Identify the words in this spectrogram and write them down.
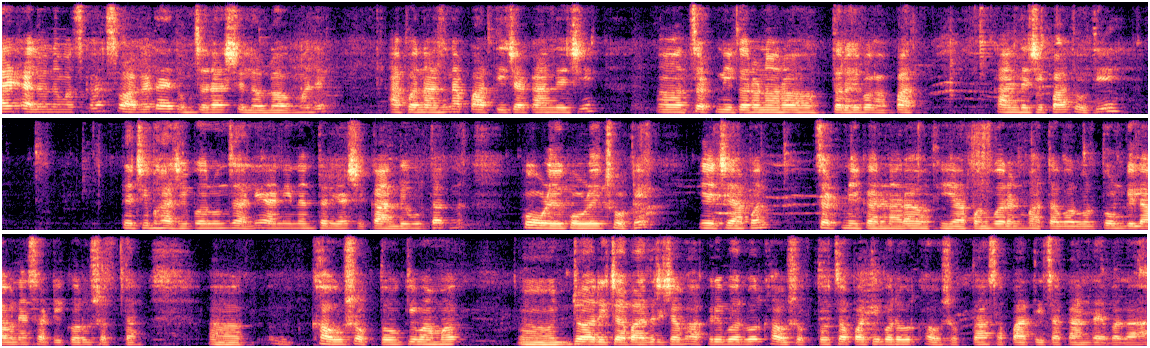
हाय हॅलो नमस्कार. स्वागत आहे तुमचं राष्ट्रीय ब्लॉगमध्ये आपण आज ना पातीच्या कांद्याची चटणी करणार आहोत. तर हे बघा पात कांद्याची पात होती. त्याची भाजी बनवून झाली आणि नंतर हे असे कांदे उरतात ना कोवळे कोवळे छोटे याची आपण चटणी करणार आहोत. ही आपण वरण भाताबरोबर तोंडी लावण्यासाठी करू शकता. खाऊ शकतो किंवा मग ज्वारीच्या बाजरीच्या भाकरीबरोबर खाऊ शकतो चपातीबरोबर खाऊ शकतो. असा पातीचा कांदा आहे बघा.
